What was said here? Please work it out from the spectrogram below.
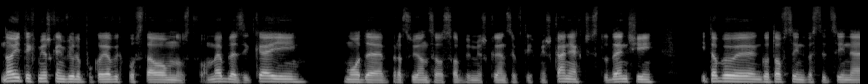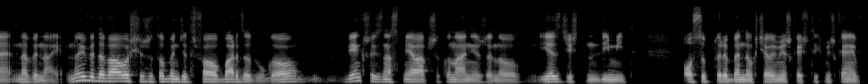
No i tych mieszkań wielopokojowych powstało mnóstwo. Meble z Ikei, młode pracujące osoby mieszkające w tych mieszkaniach, czy studenci i to były gotowce inwestycyjne na wynajem. No i wydawało się, że to będzie trwało bardzo długo. Większość z nas miała przekonanie, że no jest gdzieś ten limit osób, które będą chciały mieszkać w tych mieszkaniach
